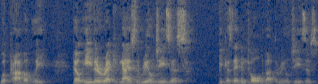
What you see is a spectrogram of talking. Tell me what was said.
will probably they'll either recognize the real Jesus because they've been told about the real Jesus,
